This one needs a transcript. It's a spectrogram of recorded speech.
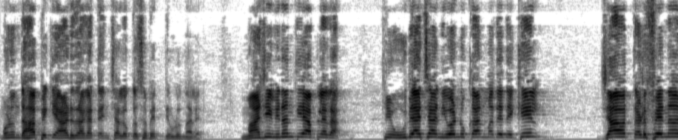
म्हणून दहापैकी आठ जागा त्यांच्या लोकसभेत निवडून आल्या. माझी विनंती आहे आपल्याला की उद्याच्या निवडणुकांमध्ये देखील ज्या तडफेनं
